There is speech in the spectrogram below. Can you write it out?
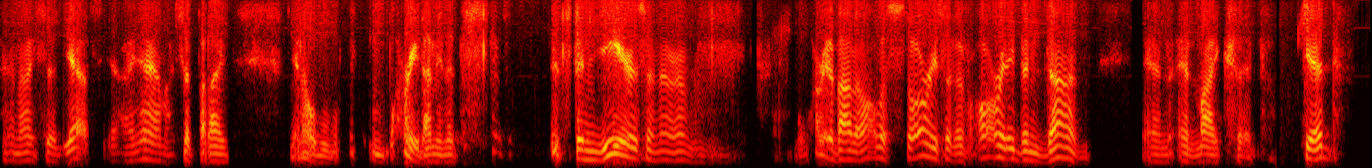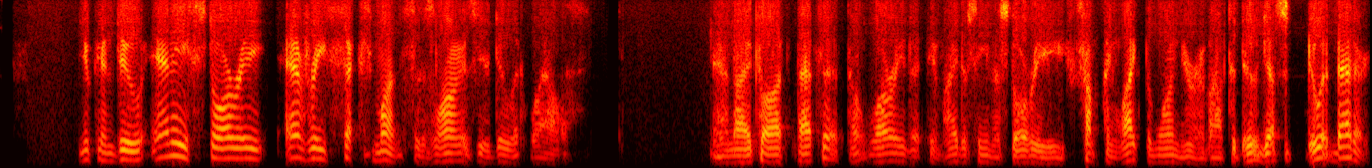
huh?" And I said, "Yes, yeah, I am." I said, "But I, you know, worried. I mean, it's it's been years, and I'm worried about all the stories that have already been done." And and Mike said, "Kid, you can do any story every six months as long as you do it well. And I thought, that's it. Don't worry that you might have seen a story something like the one you're about to do. Just do it better.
